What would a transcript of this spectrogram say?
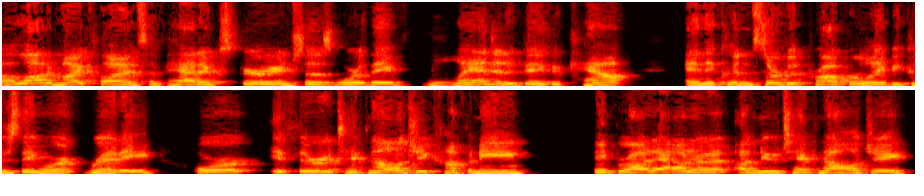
a lot of my clients have had experiences where they've landed a big account and they couldn't serve it properly because they weren't ready. Or if they're a technology company, they brought out a, a new technology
